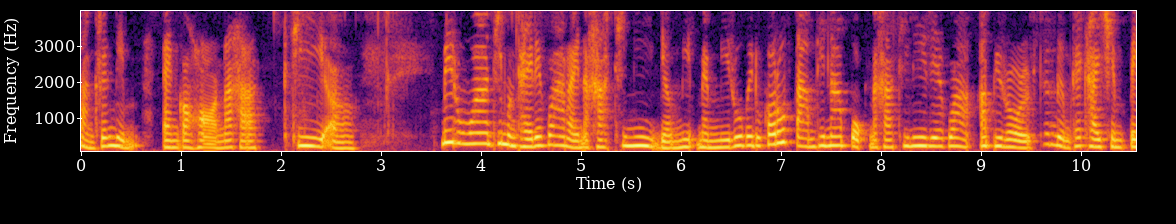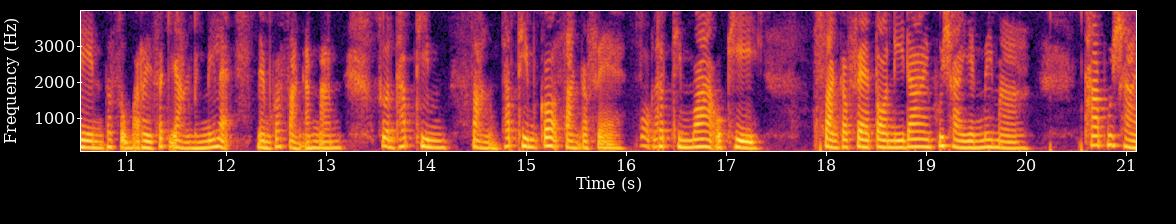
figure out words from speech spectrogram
สั่งเครื่องดื่มแอลกอฮอล์นะคะ ที่เอ่อไม่รู้ว่าที่เมืองไทยเรียกว่าอะไรนะคะ ที่นี่เดี๋ยวมีแมมมีรูปไปดูก็รูปตามที่หน้าปกนะคะ ที่นี่เรียกว่าอะปิโรลเครื่องดื่มคล้ายๆแชมเปญผสมอะไรสักอย่างหนึ่งนี่แหละแมมก็สั่งอันนั้น ส่วนทับทิมสั่งทับทิมก็สั่งกาแฟบอกทับทิมว่าโอเค สั่งกาแฟตอนนี้ได้ผู้ชายยังไม่มา ถ้าผู้ชาย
